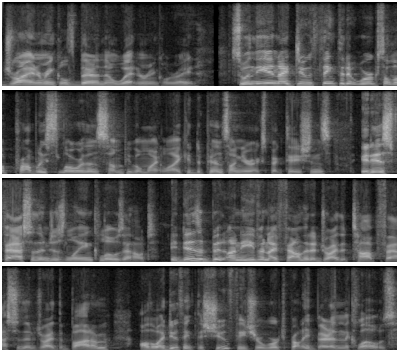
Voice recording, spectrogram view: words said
dry and wrinkle is better than wet and wrinkle, right? So in the end, I do think that it works, although probably slower than some people might like. It depends on your expectations. It is faster than just laying clothes out. It is a bit uneven. I found that it dried the top faster than it dried the bottom, although I do think the shoe feature worked probably better than the clothes.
